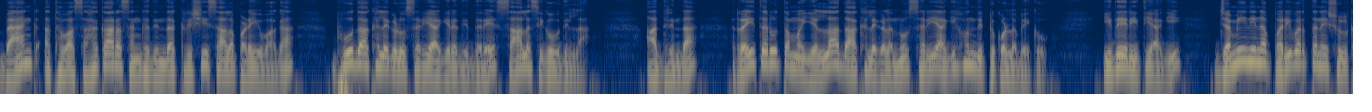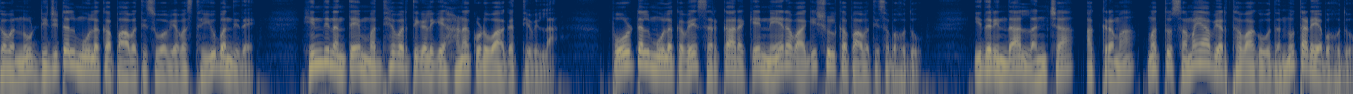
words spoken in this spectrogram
ಬ್ಯಾಂಕ್ ಅಥವಾ ಸಹಕಾರ ಸಂಘದಿಂದ ಕೃಷಿ ಸಾಲ ಪಡೆಯುವಾಗ ಭೂದಾಖಲೆಗಳು ಸರಿಯಾಗಿರದಿದ್ದರೆ ಸಾಲ ಸಿಗುವುದಿಲ್ಲ. ಆದ್ರಿಂದ ರೈತರು ತಮ್ಮ ಎಲ್ಲಾ ದಾಖಲೆಗಳನ್ನು ಸರಿಯಾಗಿ ಹೊಂದಿಟ್ಟುಕೊಳ್ಳಬೇಕು. ಇದೇ ರೀತಿಯಾಗಿ ಜಮೀನಿನ ಪರಿವರ್ತನೆ ಶುಲ್ಕವನ್ನು ಡಿಜಿಟಲ್ ಮೂಲಕ ಪಾವತಿಸುವ ವ್ಯವಸ್ಥೆಯೂ ಬಂದಿದೆ. ಹಿಂದಿನಂತೆ ಮಧ್ಯವರ್ತಿಗಳಿಗೆ ಹಣ ಕೊಡುವ ಅಗತ್ಯವಿಲ್ಲ. ಪೋರ್ಟಲ್ ಮೂಲಕವೇ ಸರ್ಕಾರಕ್ಕೆ ನೇರವಾಗಿ ಶುಲ್ಕ ಪಾವತಿಸಬಹುದು. ಇದರಿಂದ ಲಂಚ, ಅಕ್ರಮ ಮತ್ತು ಸಮಯ ವ್ಯರ್ಥವಾಗುವುದನ್ನು ತಡೆಯಬಹುದು.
